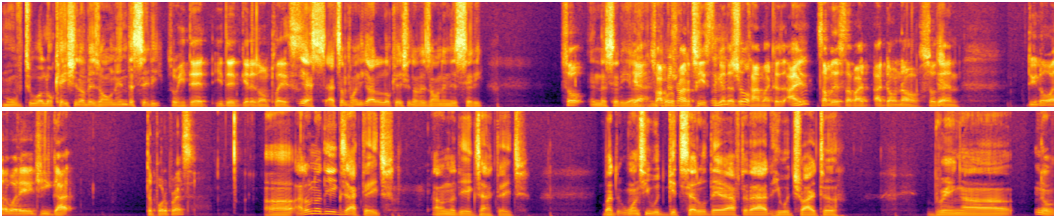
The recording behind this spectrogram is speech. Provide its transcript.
move to a location of his own in the city. So he did. He did get his own place. Yes, at some point he got a location of his own in this city. So In the city, yeah. yeah. So I'm just trying to piece together mm-hmm, sure. the timeline because I mm-hmm. some of this stuff I, I don't know. So then, do you know at what age he got to Port-au-Prince? Uh, I don't know the exact age. I don't know the exact age. But once he would get settled there after that, he would try to bring, uh, you know,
